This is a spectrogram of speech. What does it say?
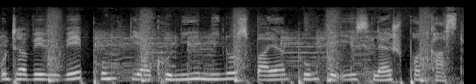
unter www.diakonie-bayern.de slash podcast.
